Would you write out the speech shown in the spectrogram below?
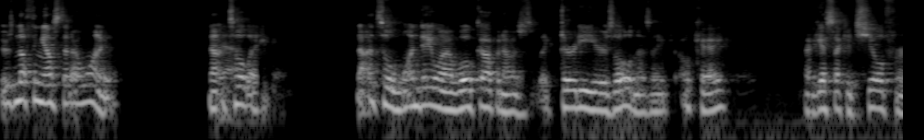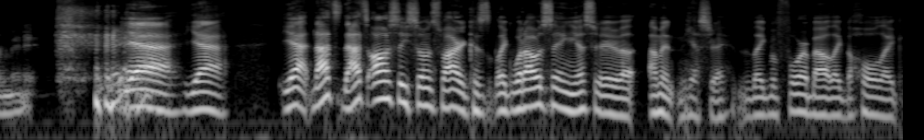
there's nothing else that I wanted. Not yeah. until like not until one day when I woke up and I was like 30 years old and I was like, okay, I guess I could chill for a minute. yeah, yeah. Yeah, that's that's honestly so inspiring because like what I was saying yesterday about I mean yesterday like before about like the whole like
